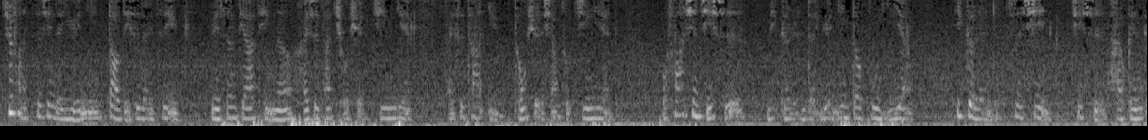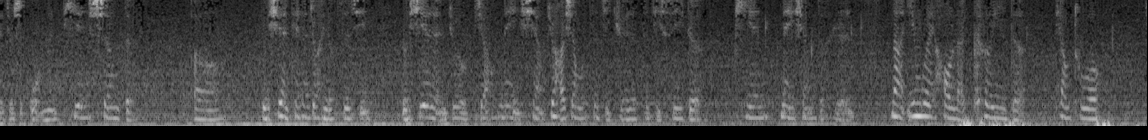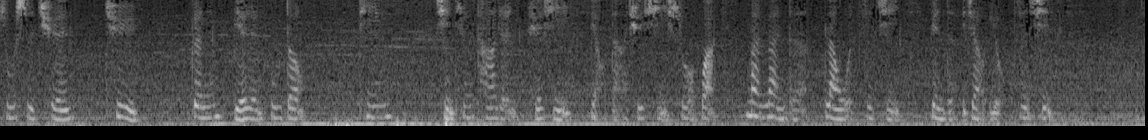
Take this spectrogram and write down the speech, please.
缺乏自信的原因到底是来自于原生家庭呢，还是他求学经验，还是他与同学的相处经验？我发现其实每个人的原因都不一样。一个人的自信，其实还有跟一个就是我们天生的，呃，有些人天生就很有自信，有些人就比较内向，就好像我自己觉得自己是一个偏内向的人。那因为后来刻意的跳脱舒适圈，去跟别人互动，听、倾听他人，学习表达，学习说话。慢慢的让我自己变得比较有自信。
